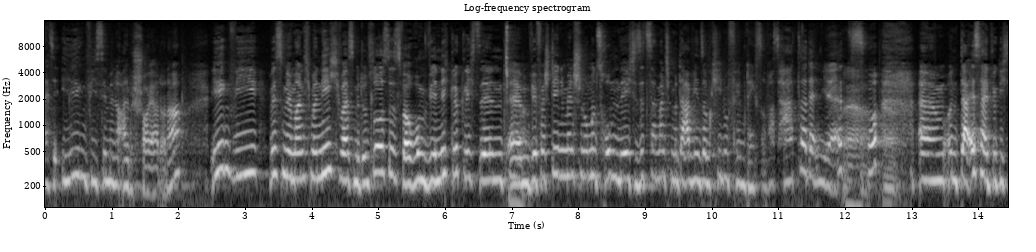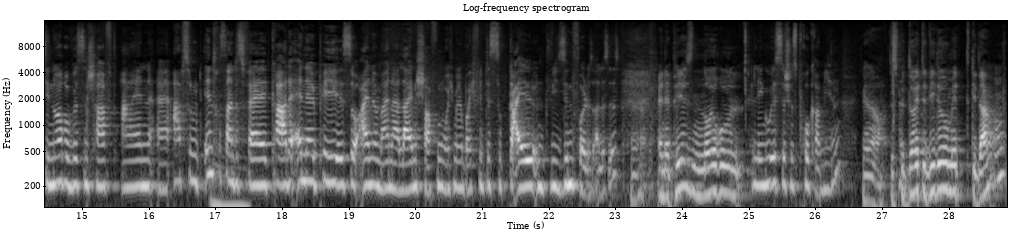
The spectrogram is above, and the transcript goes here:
also irgendwie sind wir nur alle bescheuert, oder? Irgendwie wissen wir manchmal nicht, was mit uns los ist, warum wir nicht glücklich sind. Ähm, ja. Wir verstehen die Menschen um uns rum nicht. Du sitzt da manchmal da wie in so einem Kinofilm und denkst so, was hat er denn jetzt? Ja, so. ja. Ähm, und da ist halt wirklich die Neurowissenschaft ein äh, absolut interessantes mhm. Feld. Gerade NLP ist so eine meiner Leidenschaften, wo ich meine, boah, ich finde das so geil und wie sinnvoll das alles ist. NLP ist ein Neuro... Linguistisches Programmieren. Genau. Das bedeutet, wie du mit Gedanken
